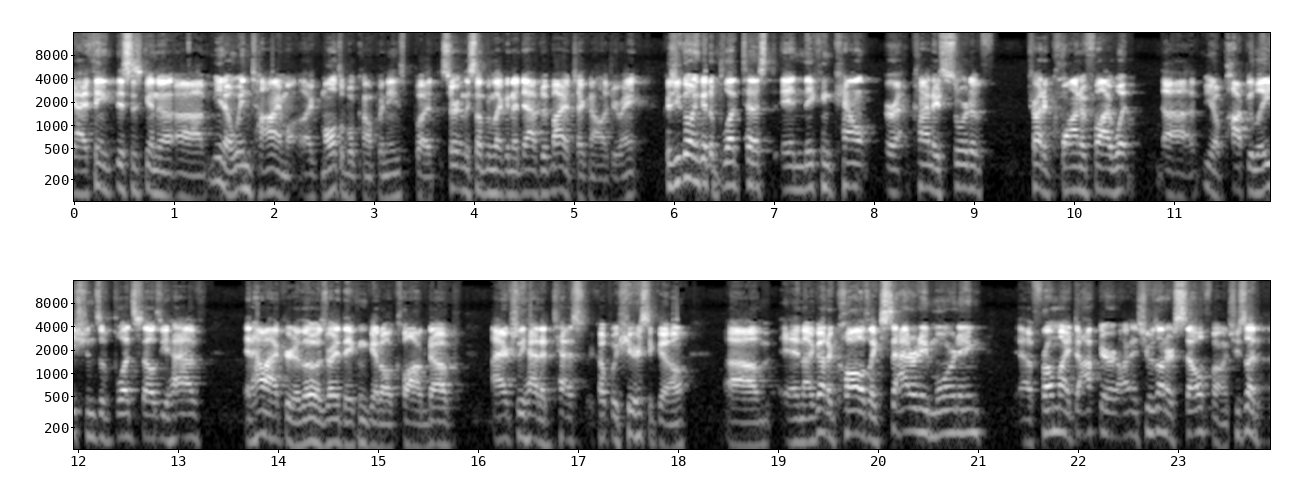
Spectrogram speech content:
Yeah, I think this is to, uh, you know, in time, like multiple companies, but certainly something like an adaptive biotechnology, right? Because you go and get a blood test and they can count or kind of sort of try to quantify what, uh, you know, populations of blood cells you have and how accurate are those, right? They can get all clogged up. I actually had a test a couple years ago um, and I got a call, like Saturday morning uh, from my doctor and she was on her cell phone. She said,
